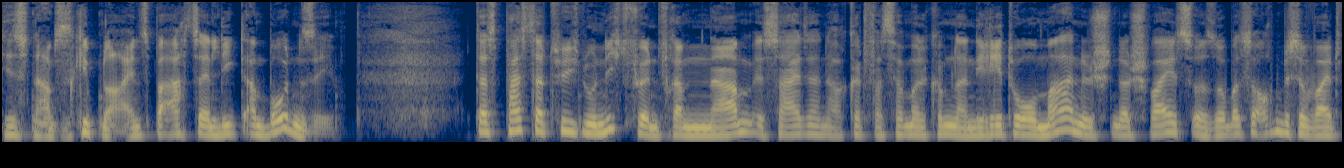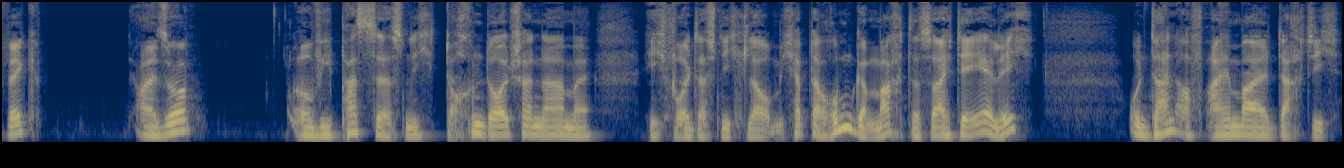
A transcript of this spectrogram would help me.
dieses Namens, es gibt nur eins bei 18, liegt am Bodensee. Das passt natürlich nur nicht für einen fremden Namen, es sei denn, oh Gott, was haben wir, kommen dann die Rätoromanisch in der Schweiz oder so, aber ist auch ein bisschen weit weg. Also, irgendwie passt das nicht. Doch ein deutscher Name. Ich wollte das nicht glauben. Ich habe da rumgemacht, das sage ich dir ehrlich. Und dann auf einmal dachte ich,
